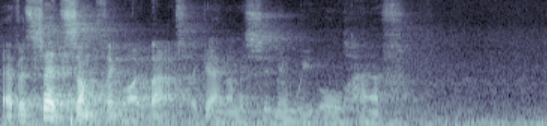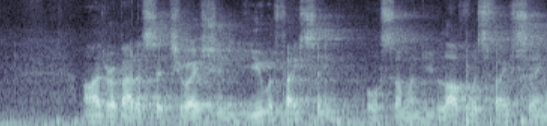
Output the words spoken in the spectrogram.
Ever said something like that? Again, I'm assuming we all have. Either about a situation you were facing, or someone you love was facing,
